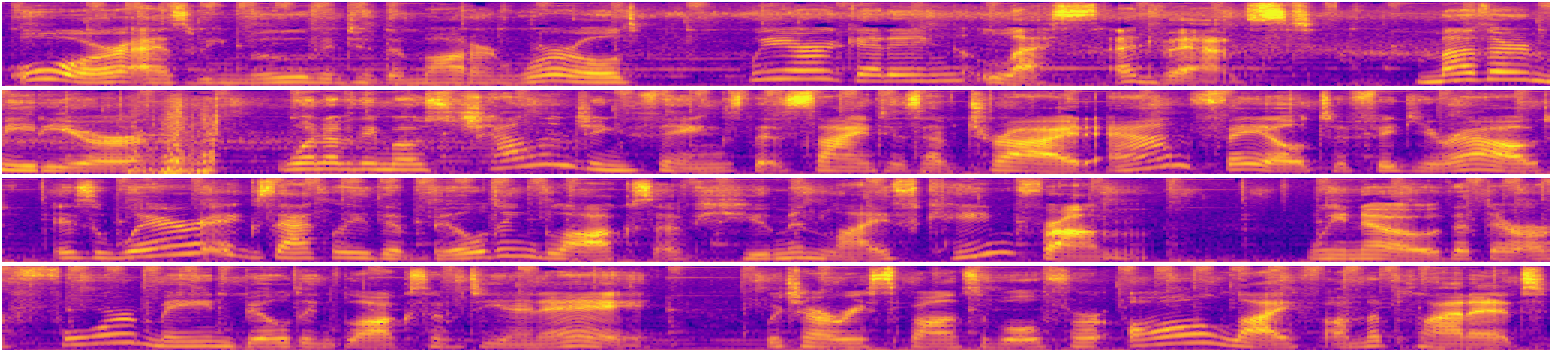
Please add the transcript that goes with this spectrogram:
or as we move into the modern world, we are getting less advanced. Mother Meteor. One of the most challenging things that scientists have tried and failed to figure out is where exactly the building blocks of human life came from. We know that there are four main building blocks of DNA, which are responsible for all life on the planet.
